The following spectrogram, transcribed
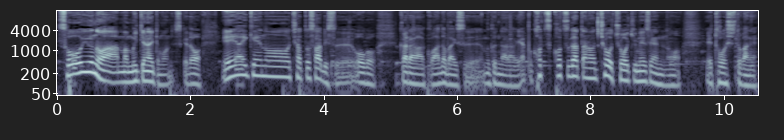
そういうのは、まあ、向いてないと思うんですけど、AI 系のチャットサービスを、からこうアドバイス向くんなら、やっぱコツコツ型の超長期目線の投資とかね、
